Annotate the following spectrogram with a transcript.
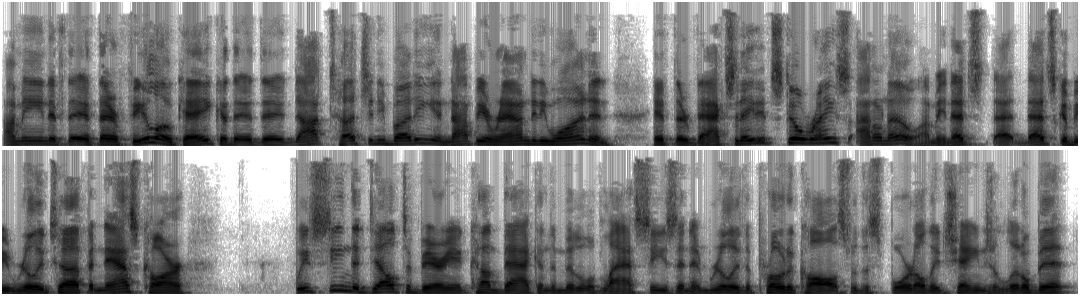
I mean, if they if they feel okay, could they, they not touch anybody and not be around anyone? And if they're vaccinated, still race? I don't know. I mean, that's that that's gonna be really tough. And NASCAR We've seen the Delta variant come back in the middle of last season, and really the protocols for the sport only changed a little bit.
